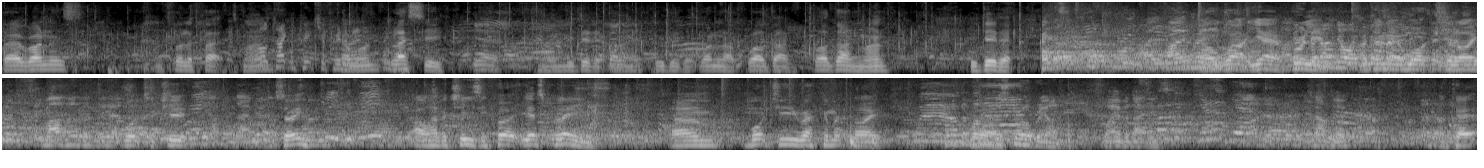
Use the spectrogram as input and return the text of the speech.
Bare Runners in full effect, man. I'll take a picture for you. Come on, bless you. Yeah. We did it, man. We did it. One love. Well done. Well done, man. We did it. Oh wow, yeah, brilliant. I don't know what to like, what to choose. Sorry? I'll have a cheesy foot. Yes, please. Um, what do you recommend? Like, The one with the strawberry on, whatever that is. Yeah, that'll do. okay,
